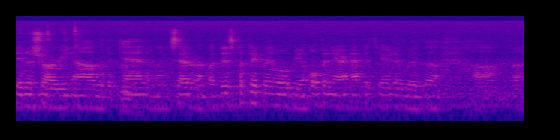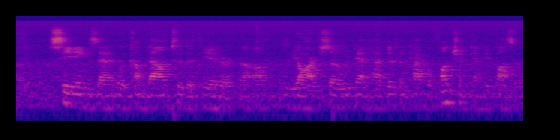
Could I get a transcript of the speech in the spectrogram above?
dinner show arena with a tent and etc. But this particular will be an open air amphitheater with uh, uh, uh, seatings that would come down to the theater uh, yard. So we can have different type of function can be possible.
